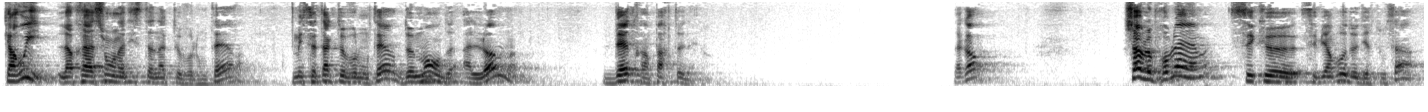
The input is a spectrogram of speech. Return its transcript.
Car oui, la création, on a dit, c'est un acte volontaire, mais cet acte volontaire demande à l'homme d'être un partenaire. D'accord? Charles, le problème, c'est que c'est bien beau de dire tout ça,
